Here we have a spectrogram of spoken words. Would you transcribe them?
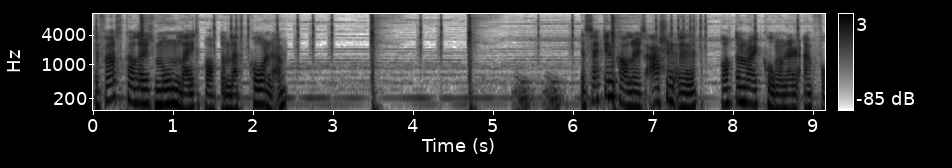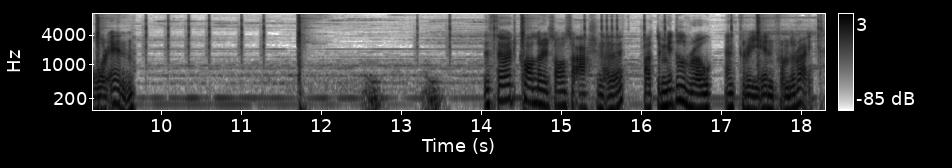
The first color is Moonlight bottom left corner. The second color is Ashen Earth bottom right corner and 4 in. The third color is also Ashen Earth, but the middle row and 3 in from the right.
